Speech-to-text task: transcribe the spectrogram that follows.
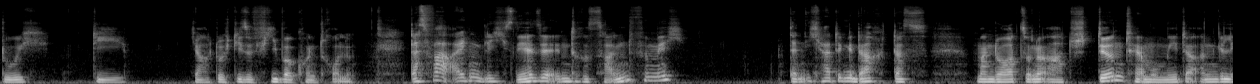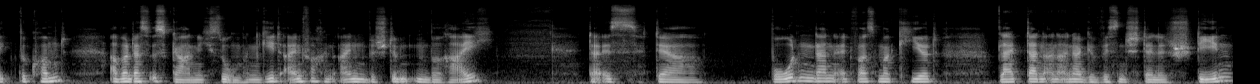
durch die, ja, durch diese Fieberkontrolle. Das war eigentlich sehr, sehr interessant für mich, denn ich hatte gedacht, dass man dort so eine Art Stirnthermometer angelegt bekommt, aber das ist gar nicht so. Man geht einfach in einen bestimmten Bereich, da ist der Boden dann etwas markiert, bleibt dann an einer gewissen Stelle stehen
